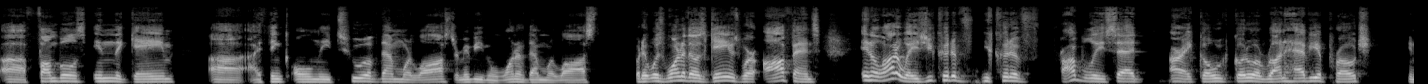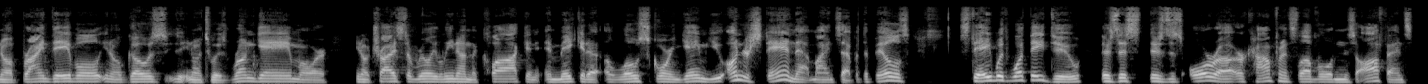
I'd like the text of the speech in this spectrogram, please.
uh, fumbles in the game. Uh, I think only two of them were lost or maybe even one of them were lost, but it was one of those games where offense, in a lot of ways, you could have, you could have probably said, all right, go, go to a run heavy approach. You know, if Brian Daboll, you know, goes, you know, to his run game or, you know, tries to really lean on the clock and, and make it a, a low scoring game, you understand that mindset. But the Bills stayed with what they do. There's this, there's this aura or confidence level in this offense.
